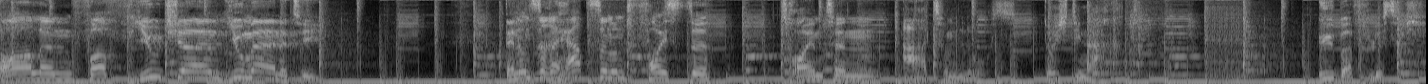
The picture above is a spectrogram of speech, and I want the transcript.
Fallen for Future and Humanity. Denn unsere Herzen und Fäuste träumten atemlos durch die Nacht. überflüssig,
